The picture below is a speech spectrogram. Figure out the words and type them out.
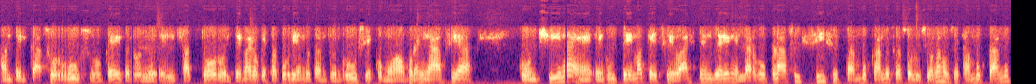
ante el caso ruso, ¿ok? Pero el, factor o el tema de lo que está ocurriendo tanto en Rusia como ahora en Asia con China eh, es, un tema que se va a extender en el largo plazo y sí se están buscando esas soluciones o se están buscando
